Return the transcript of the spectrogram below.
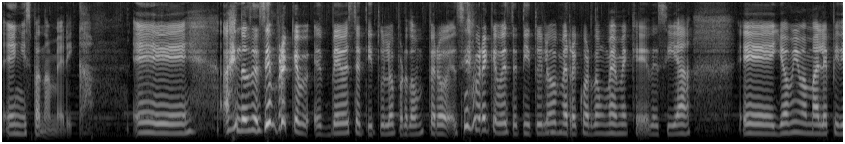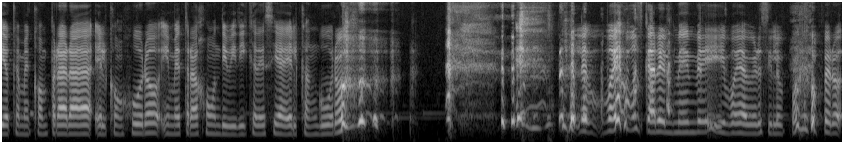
en Hispanoamérica. Eh, ay, no sé, siempre que veo este título, perdón, pero siempre que veo este título me recuerda un meme que decía, eh, yo a mi mamá le pidió que me comprara El Conjuro y me trajo un DVD que decía El Canguro. Le voy a buscar el meme y voy a ver si lo pongo, pero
